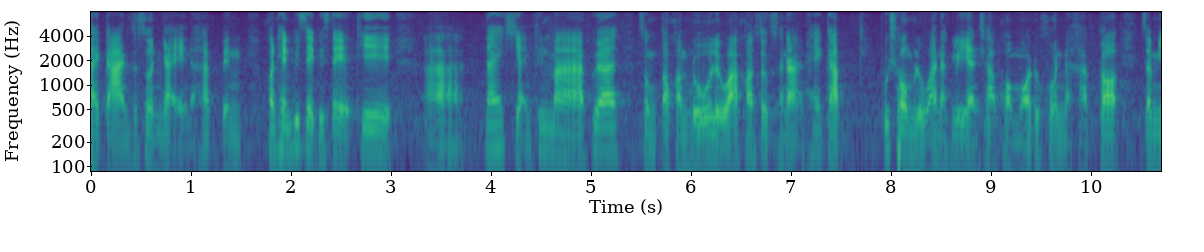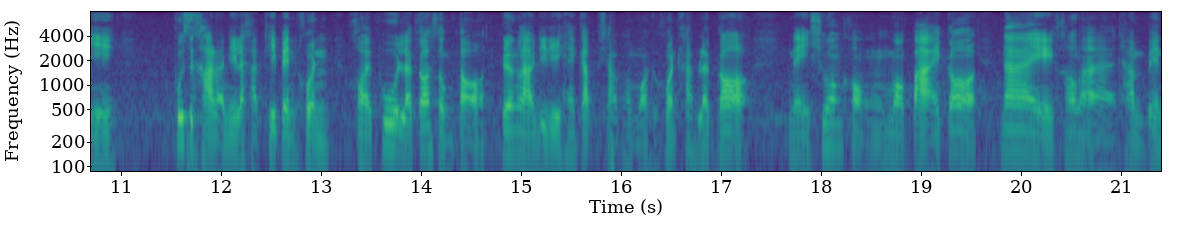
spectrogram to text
รายการซะส่วนใหญ่นะครับ เป็นคอนเทนต์พิเศษพิเศษที่ได้เขียนขึ้นมาเพื่อส่งต่อความรู้หรือว่าความสนุกสนานให้กับผู้ชมหรือว่านักเรียนชาวพมทุกคนนะครับ ก็จะมี ผู้สื่อข่าวเหล่านี้แหละครับที่เป็นคนคอยพูดแล้วก็ส่งต่อเรื่องราวดีๆ ให้กับชาวพมทุกคนครับ แล้วก็ในช่วงของมปลายก็ได้เข้ามาทำเป็น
